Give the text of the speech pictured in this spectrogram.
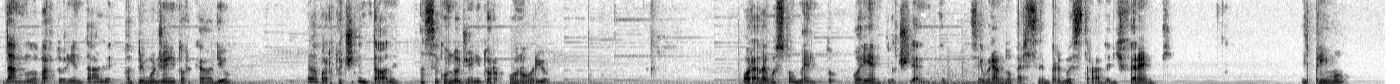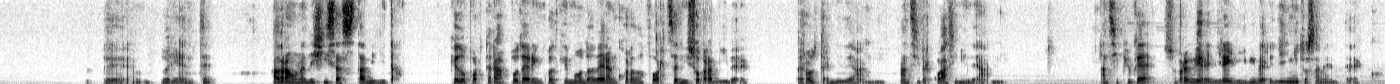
dando la parte orientale al primogenito Arcadio e la parte occidentale al secondogenitor Onorio. Ora da questo momento Oriente e Occidente seguiranno per sempre due strade differenti. Il primo, eh, l'Oriente, avrà una decisa stabilità che lo porterà a poter in qualche modo avere ancora la forza di sopravvivere per oltre mille anni, anzi per quasi mille anni. Anzi, più che sopravvivere, direi di vivere dignitosamente, ecco,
